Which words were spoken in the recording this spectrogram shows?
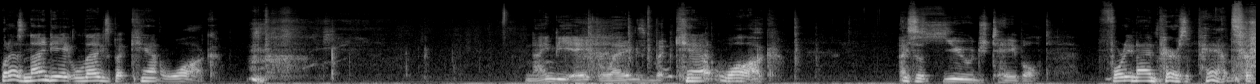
What has 98 legs but can't walk? 98 legs, but Can't walk. A This is- huge table. 49 pairs of pants.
